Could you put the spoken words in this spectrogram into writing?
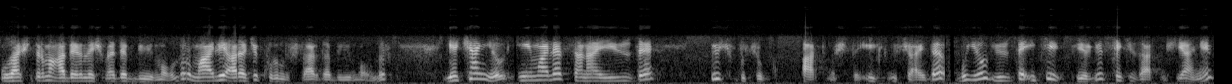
Ulaştırma haberleşmede büyüme olur. Mali aracı kuruluşlarda büyüme olur. Geçen yıl imalat sanayi yüzde üç buçuk artmıştı ilk 3 ayda. Bu yıl %2,8 artmış. Yani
